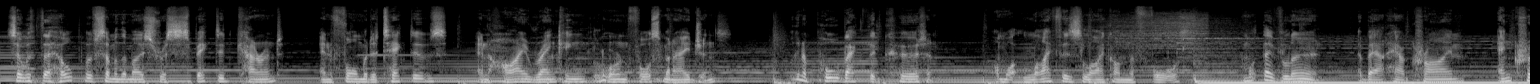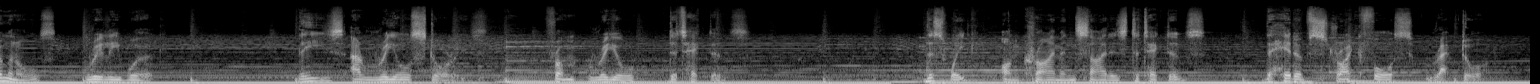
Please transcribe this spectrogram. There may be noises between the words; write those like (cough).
So, with the help of some of the most respected current and former detectives and high ranking law enforcement agents, we're going to pull back the curtain on what life is like on the force and what they've learned about how crime and criminals really work. These are real stories from real detectives. This week on Crime Insiders Detectives, the head of Strike Force Raptor,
